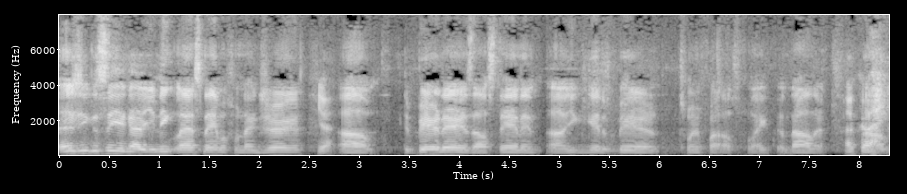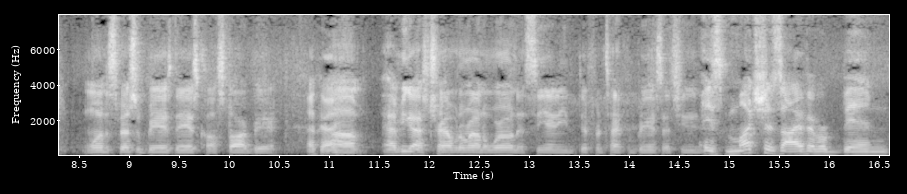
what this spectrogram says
as you can see, I got a unique last name. I'm from Nigeria. Yeah. Um, the beer there is outstanding. Uh, you can get a beer 25 for like a dollar. Okay. Um, one of the special beers there is called Star Beer. okay. Um, have you guys traveled around the world and see any different type of beers that you? as much as I've ever been,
